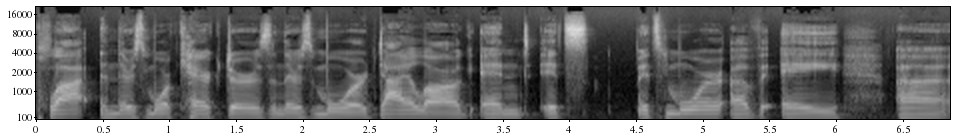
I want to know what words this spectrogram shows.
plot and there's more characters and there's more dialogue and it's it's more of a uh,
